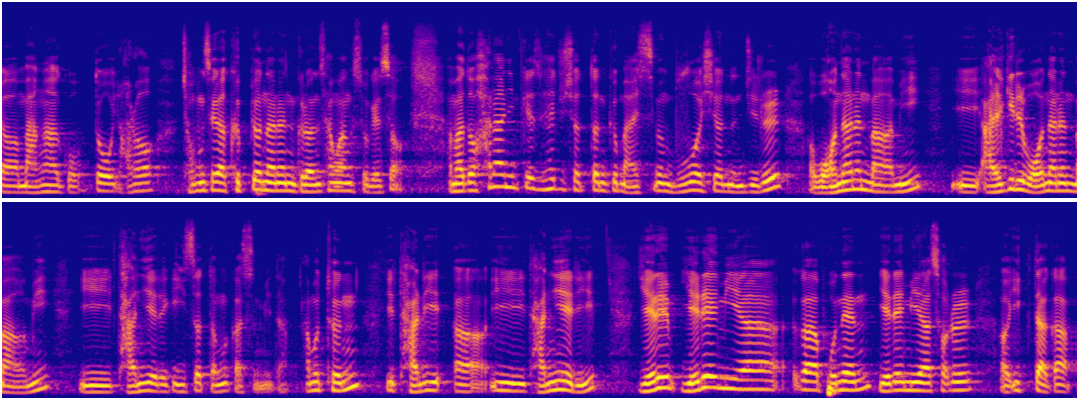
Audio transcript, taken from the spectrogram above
어, 망하고 또 여러 정세가 급변하는 그런 상황 속에서 아마도 하나님께서 해주셨던 그 말씀은 무엇이었는지를 원하는 마음이 이 알기를 원하는 마음이 이 다니엘에게 있었던 것 같습니다. 아무튼 이 다리 아, 이 다니엘이 예레, 예레미야가 보낸 예레미야서를 어, 읽다가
